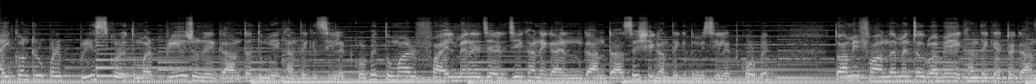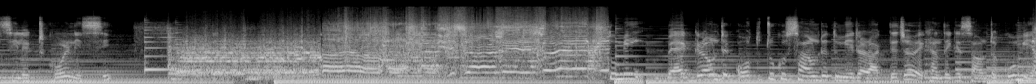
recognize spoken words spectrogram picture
আইকনটার উপরে প্রেস করে তোমার প্রিয়জনের গানটা তুমি এখান থেকে সিলেক্ট করবে। তোমার ফাইল ম্যানেজার যেখানে গান, গানটা আছে সেখান থেকে তুমি সিলেক্ট করবে। তো আমি ফান্ডামেন্টালভাবে এখান থেকে একটা গান সিলেক্ট করে নিচ্ছি। তুমি ব্যাকগ্রাউন্ডে কতটুকু সাউন্ডে তুমি এটা রাখতে চাও, এখান থেকে সাউন্ডটা কমিয়ে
